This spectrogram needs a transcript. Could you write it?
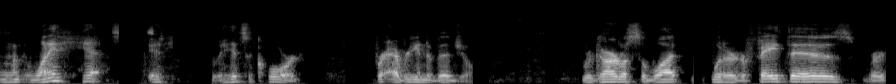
when, when it hits, it, it hits a chord for every individual, regardless of what whatever their faith is. re-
